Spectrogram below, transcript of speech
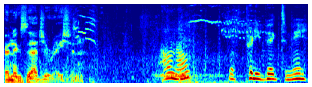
An exaggeration. I don't know. Looks pretty big to me.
